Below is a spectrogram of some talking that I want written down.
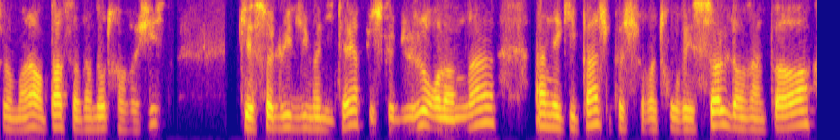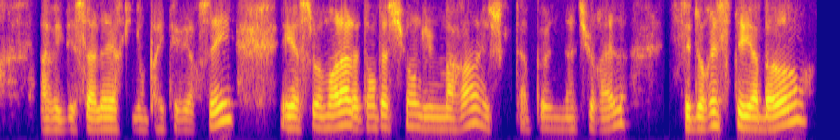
ce moment-là, on passe dans un autre registre qui est celui de l'humanitaire, puisque du jour au lendemain, un équipage peut se retrouver seul dans un port avec des salaires qui n'ont pas été versés. Et à ce moment-là, la tentation du marin, et ce qui est un peu naturel, c'est de rester à bord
